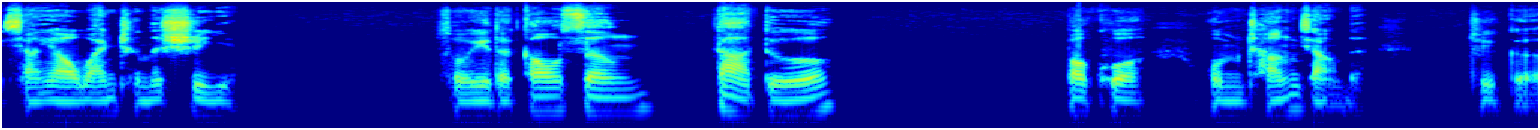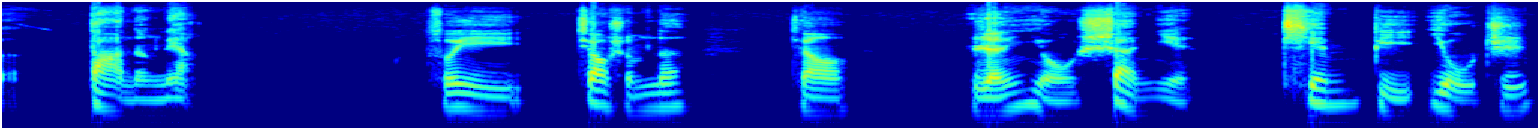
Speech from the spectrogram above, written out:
想要完成的事业。所谓的高僧大德，包括我们常讲的这个大能量，所以叫什么呢？叫人有善念，天必佑之。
